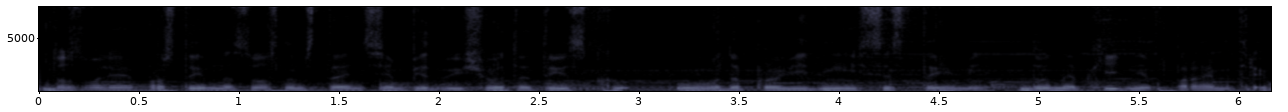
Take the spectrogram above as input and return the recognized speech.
дозволяє простим насосним станціям підвищувати тиск у водопровідній системі до необхідних параметрів.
